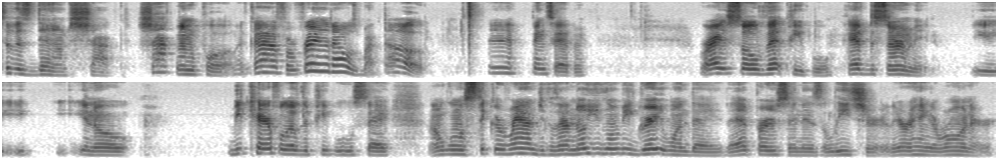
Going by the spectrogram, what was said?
To this day, I'm shocked, shocked and appalled. Like God, for real, that was my dog. Eh, things happen, right? So vet people, have discernment. You, you you know, be careful of the people who say, I'm going to stick around you because I know you're going to be great one day. That person is a leecher. They're a hanger-oner.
